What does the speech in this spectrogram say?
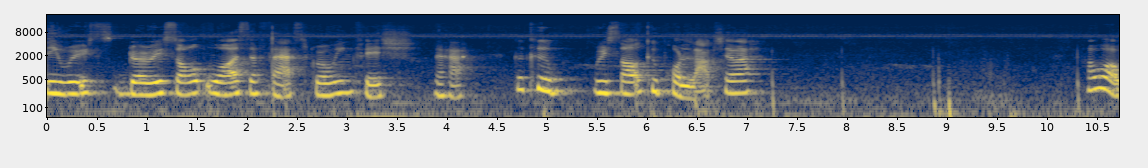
the, res- the result was a fast growing fish นะคะ ก็คือ result คือผลลัพธ์ใช่ปะเขาบอก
